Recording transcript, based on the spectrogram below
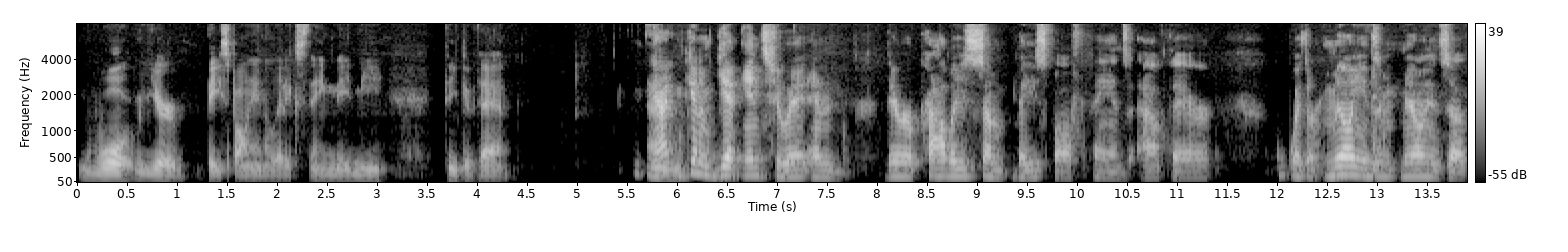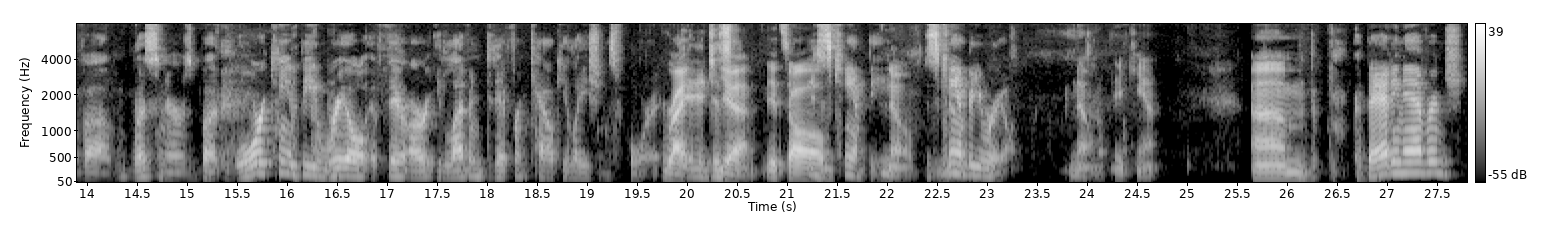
war, your baseball analytics thing made me think of that. Not Um, gonna get into it, and there are probably some baseball fans out there with their millions and millions of uh, listeners. But war can't be real if there are eleven different calculations for it. Right. It just yeah, it's it all just can't be. no. This no, can't be real. No, it can't. Um, Batting average.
